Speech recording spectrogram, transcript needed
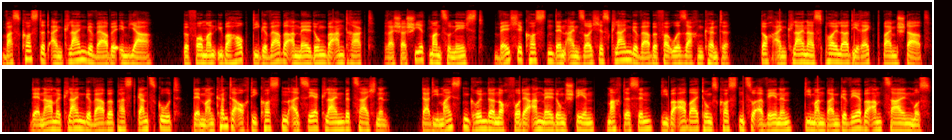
Was kostet ein Kleingewerbe im Jahr? Bevor man überhaupt die Gewerbeanmeldung beantragt, recherchiert man zunächst, welche Kosten denn ein solches Kleingewerbe verursachen könnte. Doch ein kleiner Spoiler direkt beim Start. Der Name Kleingewerbe passt ganz gut, denn man könnte auch die Kosten als sehr klein bezeichnen. Da die meisten Gründer noch vor der Anmeldung stehen, macht es Sinn, die Bearbeitungskosten zu erwähnen, die man beim Gewerbeamt zahlen muss.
